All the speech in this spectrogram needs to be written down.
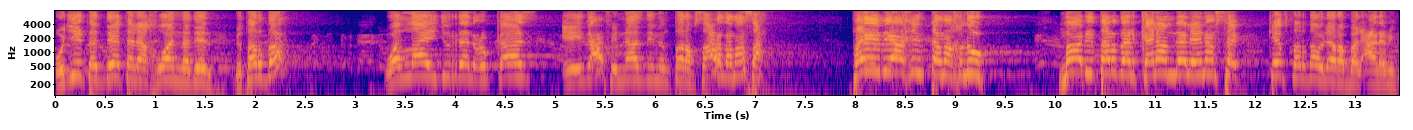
وجيت اديتها لأخواننا ديل بترضى والله يجر العكاز يقع في الناس دي من طرف صح ولا ما صح؟ طيب يا أخي أنت مخلوق ما بترضى الكلام ده لنفسك؟ كيف ترضى لرب العالمين؟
